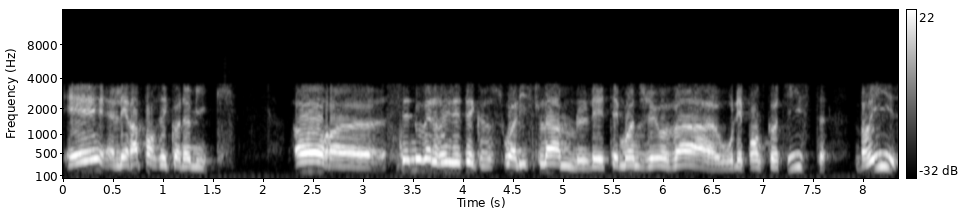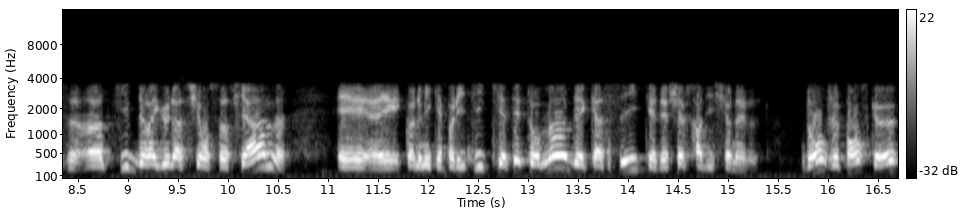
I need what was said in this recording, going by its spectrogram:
et les rapports économiques. Or, euh, ces nouvelles réalités, que ce soit l'islam, les témoins de Jéhovah ou les pentecôtistes, brisent un type de régulation sociale et, économique et politique qui était aux mains des caciques et des chefs traditionnels. Donc je pense que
